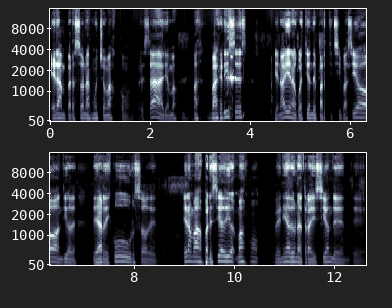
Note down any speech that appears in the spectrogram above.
eran personas mucho más como empresarios, más, más, más grises, que no hay una cuestión de participación, digo, de, de dar discursos, de, era más parecido, más venía de una tradición de,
